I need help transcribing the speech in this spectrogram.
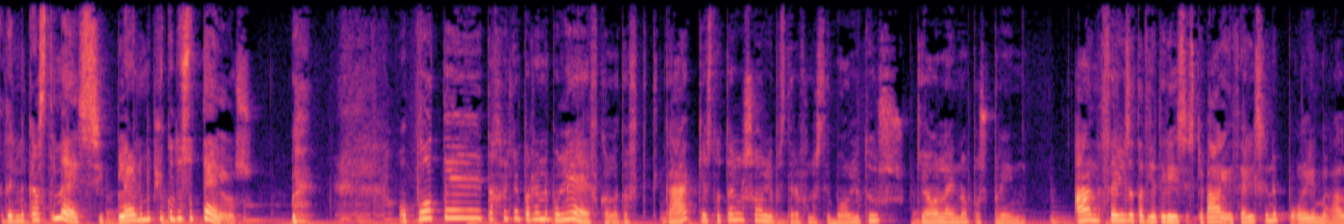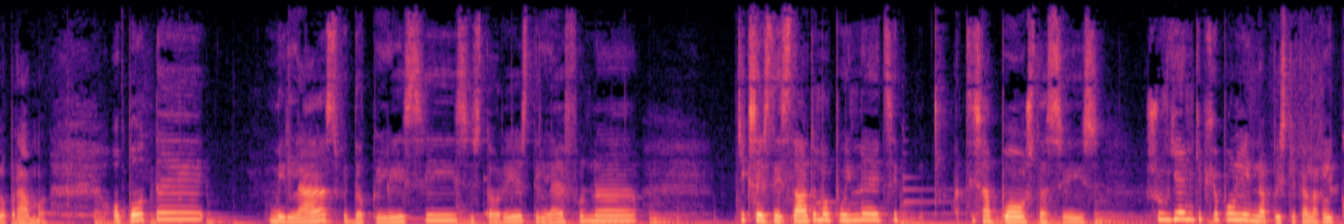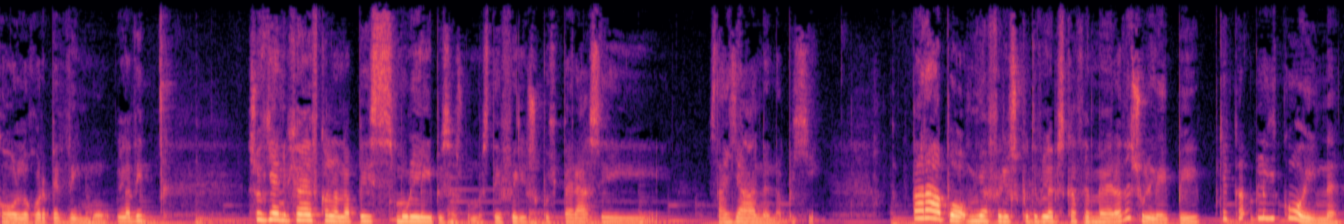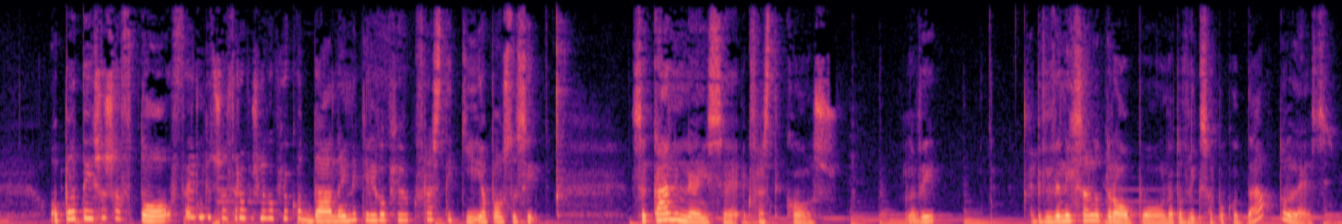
δεν είμαι καν στη μέση. Πλέον είμαι πιο κοντά στο τέλος. Οπότε τα χρόνια περνάνε πολύ εύκολα τα φοιτητικά και στο τέλος όλοι επιστρέφουν στην πόλη τους και όλα είναι όπως πριν. Αν θέλεις να τα διατηρήσεις και πάλι θέλεις είναι πολύ μεγάλο πράγμα. Οπότε μιλάς, βιντεοκλήσεις, ιστορίες, τηλέφωνα και ξέρεις τι, στα άτομα που είναι έτσι της απόστασης σου βγαίνει και πιο πολύ να πεις και κανένα γλυκόλογο ρε παιδί μου. Δηλαδή σου βγαίνει πιο εύκολο να πεις μου λείπεις ας πούμε στη φίλη σου που έχει περάσει στα Γιάννενα π.χ. Παρά από μια φίλη σου που τη βλέπεις κάθε μέρα δεν σου λείπει και λογικό είναι. Οπότε ίσως αυτό φέρνει και τους ανθρώπους λίγο πιο κοντά, να είναι και λίγο πιο εκφραστική η απόσταση. Σε κάνει να είσαι εκφραστικός. Δηλαδή, επειδή δεν έχεις άλλο τρόπο να το δείξεις από κοντά, το λες.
